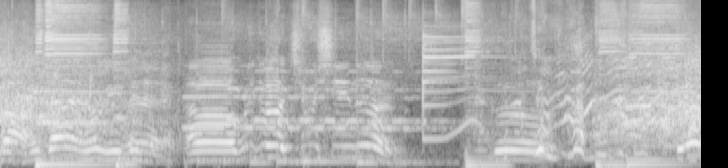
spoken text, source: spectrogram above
거 괜찮아요, 형. 이제 어, 우리 저 지우 씨는 그 드라마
